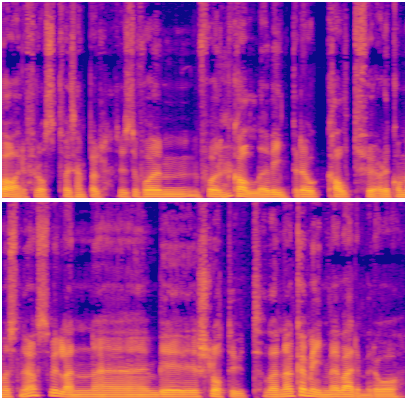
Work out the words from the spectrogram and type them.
barfrost, f.eks. Hvis du får, får mm. kalde vintre og kaldt før det kommer snø, så vil den eh, bli slått ut. Den har kommet inn med varmere og,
